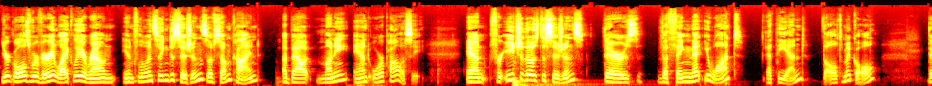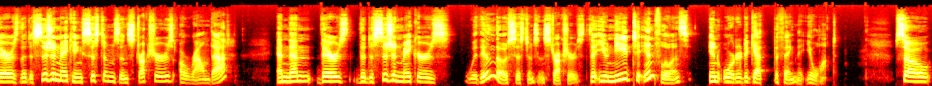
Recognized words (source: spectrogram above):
your goals were very likely around influencing decisions of some kind about money and or policy. And for each of those decisions, there's the thing that you want at the end, the ultimate goal. There's the decision making systems and structures around that. And then there's the decision makers within those systems and structures that you need to influence in order to get the thing that you want. So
